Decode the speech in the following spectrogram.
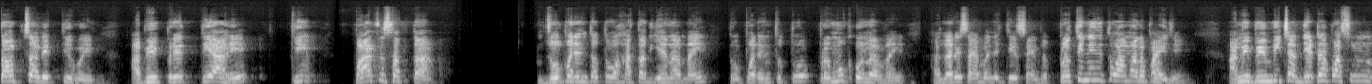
टॉपचा व्यक्ती होईल. अभिप्रेत ते आहे की पाच सत्ता जोपर्यंत तो हातात घेणार नाही तोपर्यंत तो प्रमुख होणार नाही. हजारे साहेबांनी ते सांगितलं. प्रतिनिधित्व आम्हाला पाहिजे. आम्ही बिंबीच्या देठापासून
